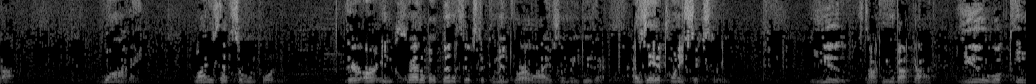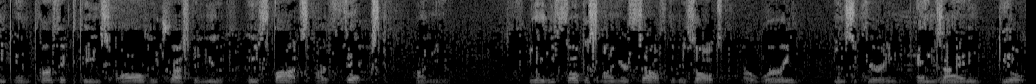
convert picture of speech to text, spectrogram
God. Why? Why is that so important? There are incredible benefits that come into our lives when we do that. Isaiah 26 3. You, talking about God, you will keep in perfect peace all who trust in you, whose thoughts are fixed on you. You know, when you focus on yourself, the results are worry, insecurity, anxiety, guilt,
